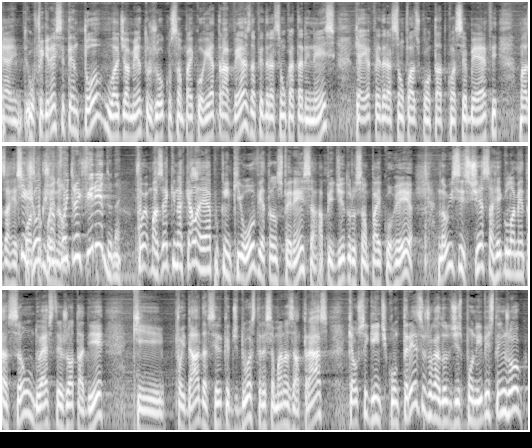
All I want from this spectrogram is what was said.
É, o Figueirense tentou o adiamento do jogo com o Sampaio Corrêa através da Federação Catarinense, que aí a federação faz o contato com a CBF, mas a resposta Esse jogo foi já não. foi transferido, né? Foi, mas é que naquela época em que houve a transferência, a pedido do Sampaio Correia, não existia essa regulamentação do STJD, que foi dada cerca de duas, três semanas atrás, que é o seguinte: com 13 jogadores disponíveis tem jogo.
